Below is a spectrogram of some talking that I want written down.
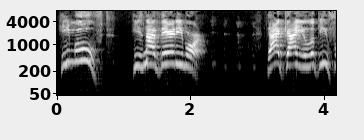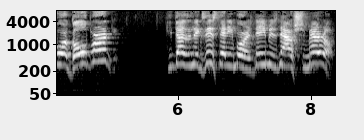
he moved. He's not there anymore. That guy you're looking for, Goldberg, he doesn't exist anymore. His name is now Shmerel.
